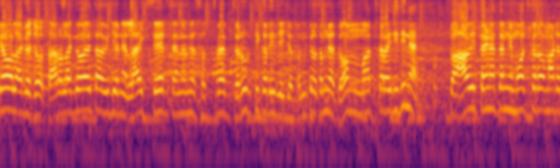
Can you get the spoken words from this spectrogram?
કેવો લાગ્યો? જો સારો લાગ્યો હોય તો વિડીયોને લાઇક શેર ચેનલને સબસ્ક્રાઇબ જરૂરથી કરી દેજો. તો મિત્રો તમને ધોમ મોજ કરાવી દીધી ને? તો આવી ત્રણે ત્રણની મોજ કરવા માટે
